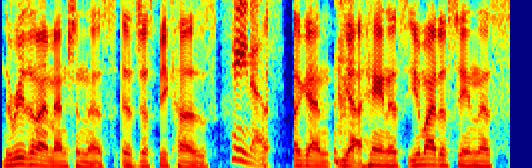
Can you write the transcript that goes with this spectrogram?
the reason I mention this is just because Heinous. again, yeah, heinous. You might have seen this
